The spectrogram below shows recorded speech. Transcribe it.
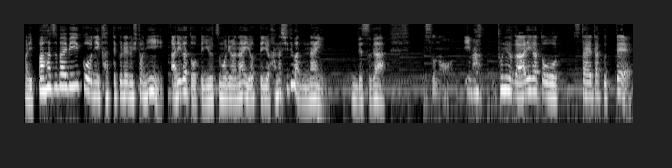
まあ、一般発売日以降に買ってくれる人にありがとうって言うつもりはないよっていう話ではないんですが、その、今、とにかくありがとうを伝えたくって、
